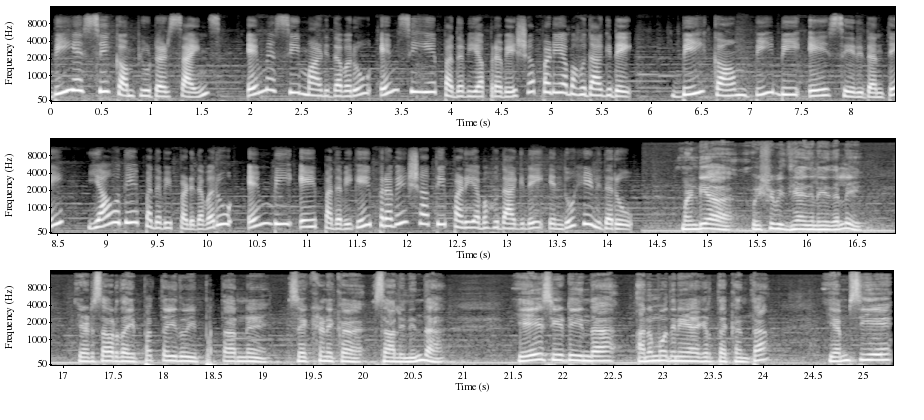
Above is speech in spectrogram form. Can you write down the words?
ಬಿಎಸ್ಸಿ ಕಂಪ್ಯೂಟರ್ ಸೈನ್ಸ್ ಎಂಎಸ್ಸಿ ಮಾಡಿದವರು ಎಂಸಿಎ ಪದವಿಯ ಪ್ರವೇಶ ಪಡೆಯಬಹುದಾಗಿದೆ. ಬಿಕಾಂ ಬಿಬಿಎ ಸೇರಿದಂತೆ ಯಾವುದೇ ಪದವಿ ಪಡೆದವರು ಎಂಬಿಎ ಪದವಿಗೆ ಪ್ರವೇಶಾತಿ ಪಡೆಯಬಹುದಾಗಿದೆ ಎಂದು ಹೇಳಿದರು. ಮಂಡ್ಯ ವಿಶ್ವವಿದ್ಯಾನಿಲಯದಲ್ಲಿ ಎರಡು ಸಾವಿರದ ಇಪ್ಪತ್ತೈದು, ಇಪ್ಪತ್ತಾರನೇ ಶೈಕ್ಷಣಿಕ ಸಾಲಿನಿಂದ ಎ ಸಿ ಟಿಯಿಂದ ಅನುಮೋದನೆಯಾಗಿರ್ತಕ್ಕಂಥ ಎಂ ಸಿ ಎ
